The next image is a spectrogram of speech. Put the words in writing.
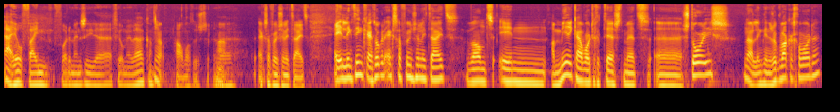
ja, heel fijn voor de mensen die er veel mee werken. Ja, handig dus. eh, extra functionaliteit. Hey, LinkedIn krijgt ook een extra functionaliteit. Want in Amerika wordt er getest met eh, stories. Nou, LinkedIn is ook wakker geworden.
